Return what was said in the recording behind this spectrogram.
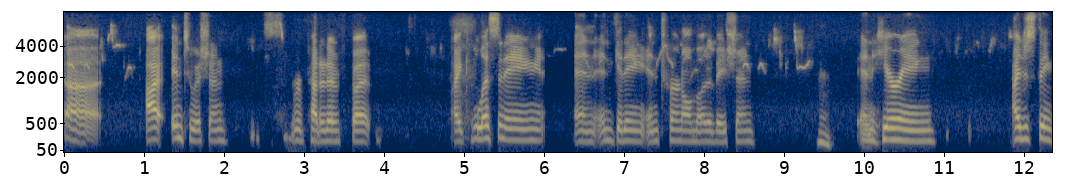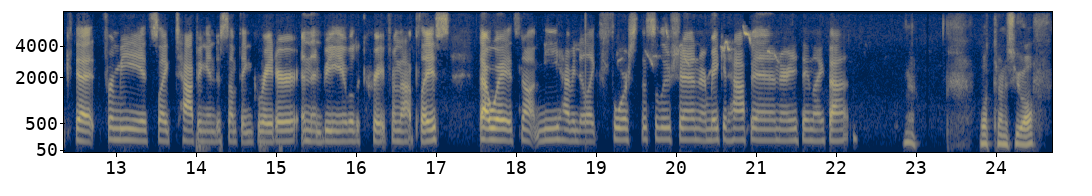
uh, I intuition. It's repetitive, but like listening and and getting internal motivation Hmm. and hearing. I just think that for me, it's like tapping into something greater and then being able to create from that place. That way, it's not me having to like force the solution or make it happen or anything like that. Yeah. What turns you off?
